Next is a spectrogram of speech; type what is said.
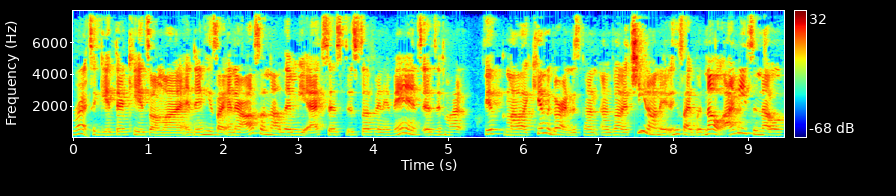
Right. to get their kids online. And then he's like and they're also not letting me access this stuff in advance as if my fifth my like kindergarten is gonna are gonna cheat on it. He's like, but no, I need to know.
